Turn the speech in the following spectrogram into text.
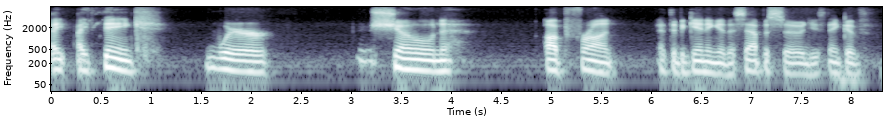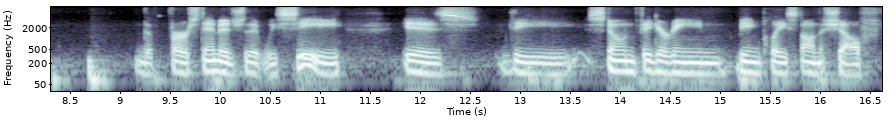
I i think we're shown up front at the beginning of this episode you think of the first image that we see is the stone figurine being placed on the shelf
